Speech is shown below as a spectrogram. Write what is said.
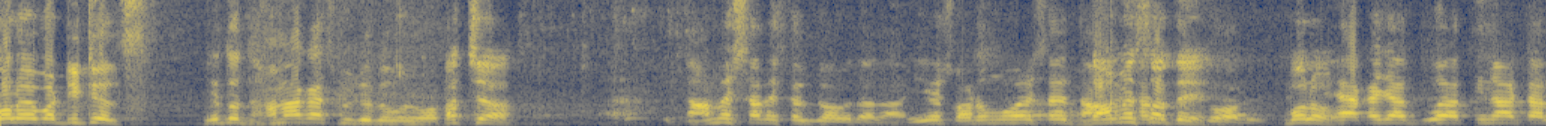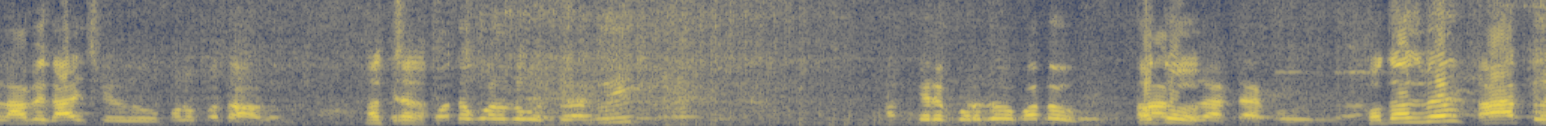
বলো এবার ডিটেলস এ তো ধামাকা ছুটে দেবো আচ্ছা। দামের সাথে খেলতে হবে দাদা। এ অটোমোবাইলের সাথে দামের সাথে? বলো। এক হাজার দু হাজার তিন হাজার টাকা লাভে গাড়ি ছেড়ে দেবো কোনো কথা হবে না। আচ্ছা। কত করে দেবো সরাসরি কত? কত? আসবে? বাহাত্তর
